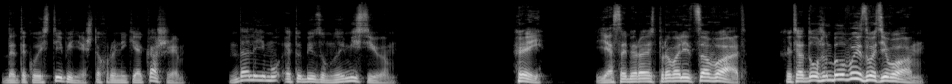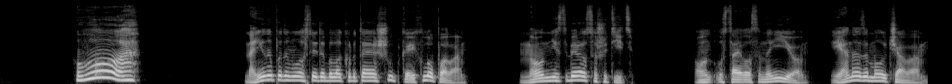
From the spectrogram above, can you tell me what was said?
До такой степени, что хроники Акаши дали ему эту безумную миссию. «Эй, я собираюсь провалиться в ад, хотя должен был вызвать его!» О! Наюна подумала, что это была крутая шутка и хлопала. Но он не собирался шутить. Он уставился на нее, и она замолчала.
